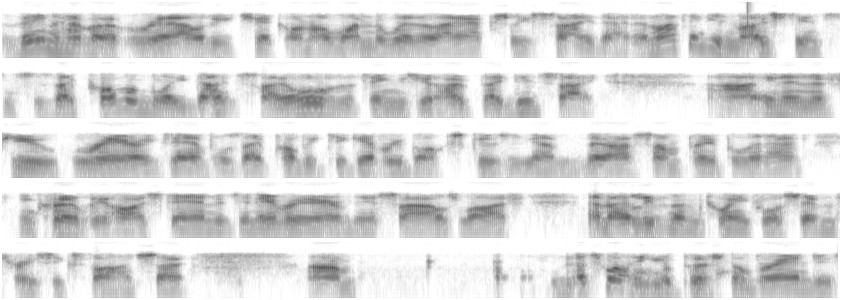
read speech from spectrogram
Then have a reality check on. I wonder whether they actually say that. And I think in most instances they probably don't say all of the things you'd hope they did say. Uh, and in a few rare examples, they probably tick every box because you know there are some people that have incredibly high standards in every area of their sales life, and they live them 24/7, 365. So um, that's what I think your personal brand is.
